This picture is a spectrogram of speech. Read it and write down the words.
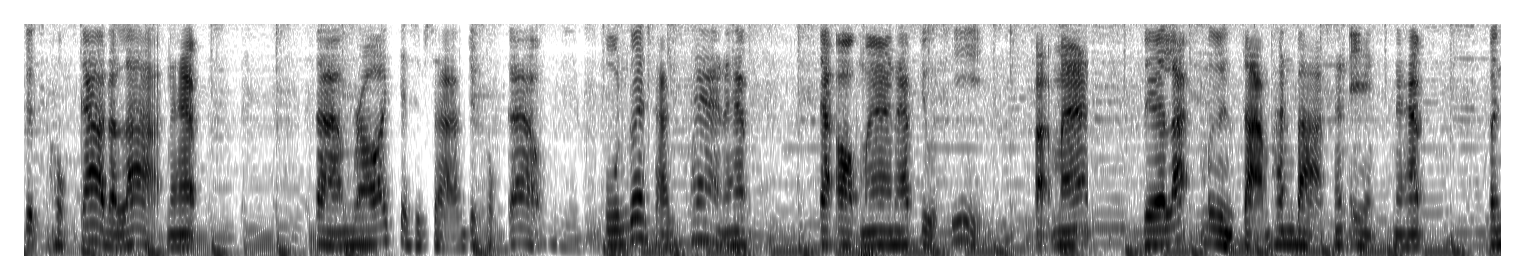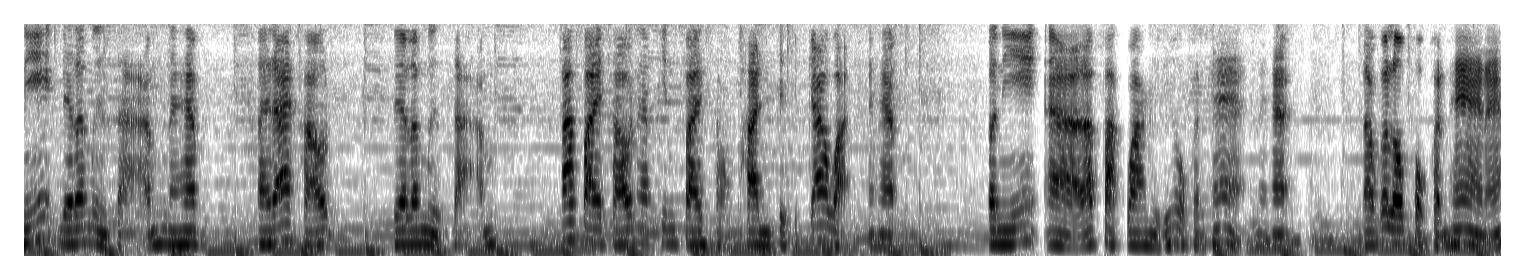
373.69 ดอลลาร์นะครับ 373.69 คูณด้วย 35 นะครับ จะออกมานะครับอยู่ที่ประมาณเดือนละ 13,000 บาทนั่นเองนะครับตัวนี้เดือนละ 13,000นะครับ รายได้เขาเดือนละ 13,000ค่าไฟเขานะครับกินไฟ 2,079 วัตต์นะครับตัวนี้อ่ารับฝากวางอยู่ที่ 6,500 นะฮะเราก็ลบ 6,500 นะ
